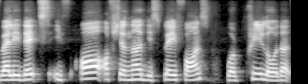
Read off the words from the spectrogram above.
validates if all optional display fonts were preloaded.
